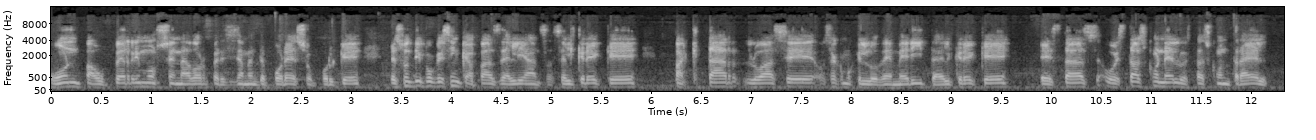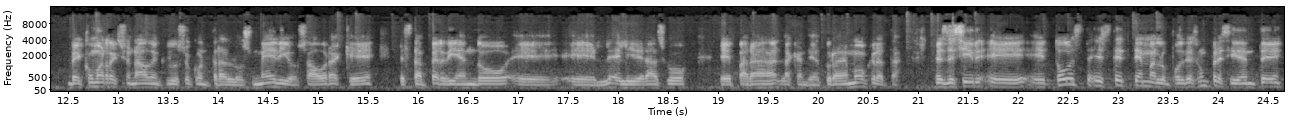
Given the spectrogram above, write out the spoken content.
un paupérrimo senador precisamente por eso, porque es un tipo que es incapaz de alianzas. Él cree que pactar lo hace, o sea, como que lo demerita. Él cree que estás o estás con él o estás contra él. Ve cómo ha reaccionado incluso contra los medios ahora que está perdiendo eh, el, liderazgo eh, para la candidatura demócrata. Es decir, eh, todo este, este, tema lo podría ser un presidente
